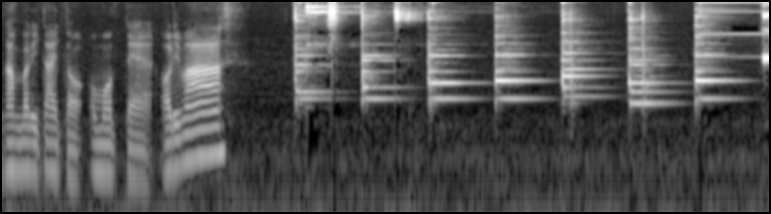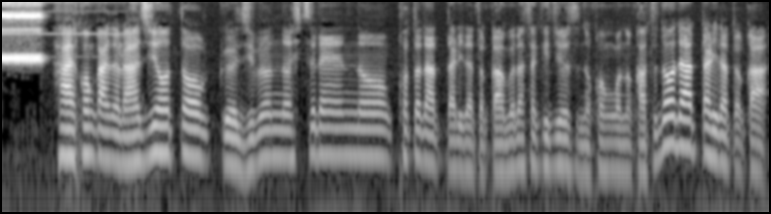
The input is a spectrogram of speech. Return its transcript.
頑張りたいと思っております。はい、今回のラジオトーク、自分の失恋のことだったりだとか、紫ジュースの今後の活動であったりだとか、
